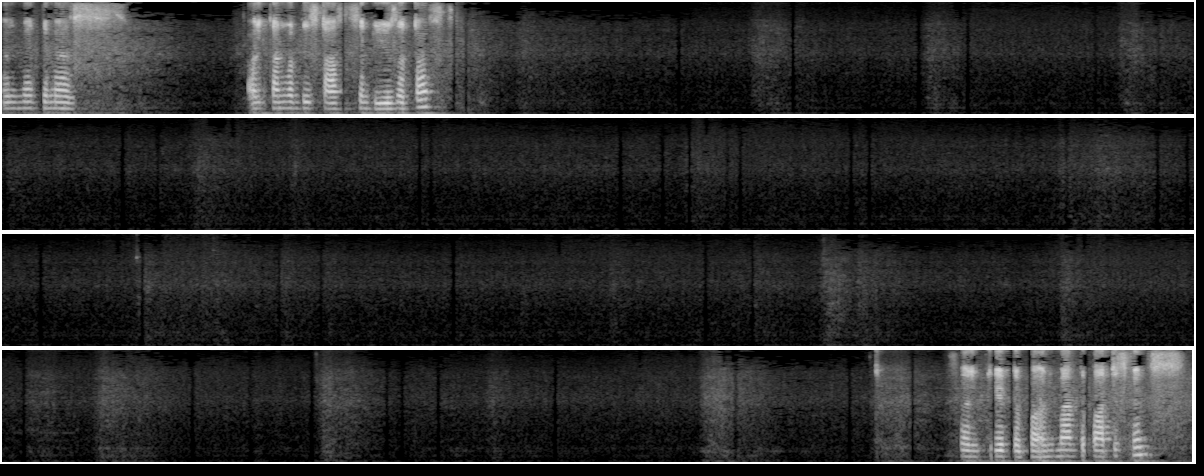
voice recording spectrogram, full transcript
I'll make them as I'll convert these tasks into user tasks. I'll create the map the participants.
